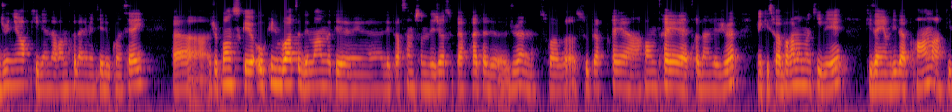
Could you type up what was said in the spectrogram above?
juniors qui viennent de rentrer dans les métiers du conseil. Euh, je pense qu'aucune boîte demande que euh, les personnes sont déjà super prêtes, les jeunes soient super prêts à rentrer, être dans le jeu, mais qu'ils soient vraiment motivés, qu'ils aient envie d'apprendre, qu'ils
